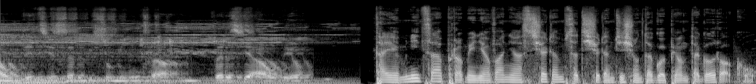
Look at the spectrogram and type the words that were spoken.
Audycje serwisu Infra, wersja audio. Tajemnica promieniowania z 775 roku.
